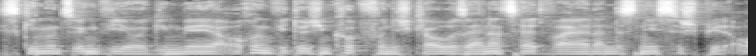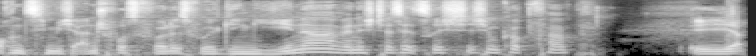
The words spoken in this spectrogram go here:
Es ging uns irgendwie, oder ging mir ja auch irgendwie durch den Kopf. Und ich glaube, seinerzeit war ja dann das nächste Spiel auch ein ziemlich anspruchsvolles, wohl gegen Jena, wenn ich das jetzt richtig im Kopf habe. Ja.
